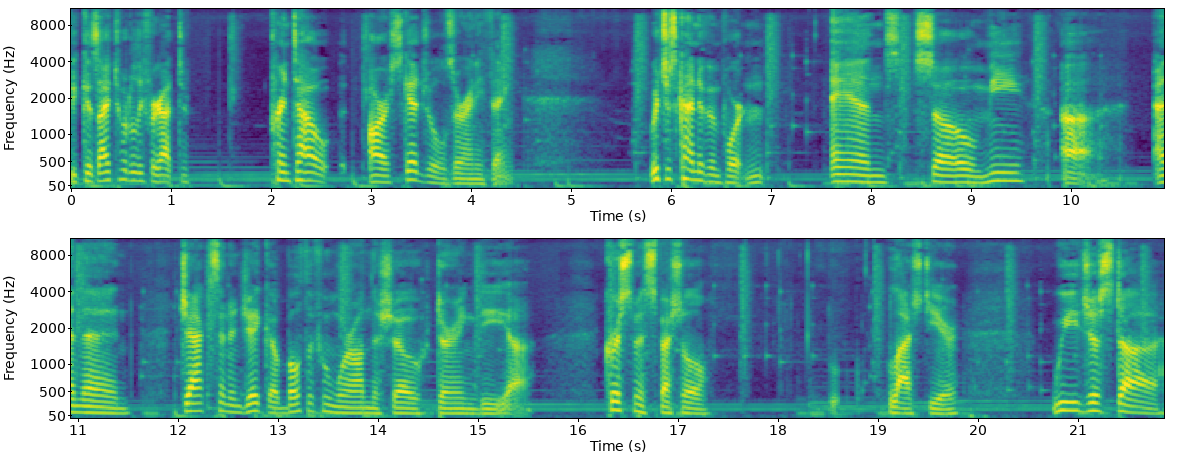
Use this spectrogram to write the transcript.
because I totally forgot to print out our schedules or anything, which is kind of important." And so me, uh, and then Jackson and Jacob, both of whom were on the show during the uh, Christmas special last year we just uh,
